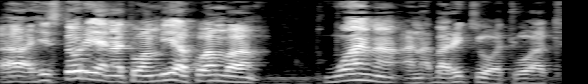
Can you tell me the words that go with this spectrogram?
Uh, historia inatuambia kwamba bwana anabariki watu wake.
